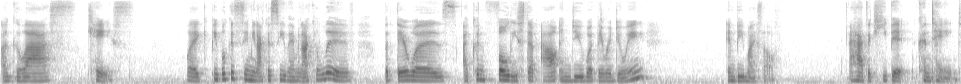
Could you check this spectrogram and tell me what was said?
a glass case. Like people could see me and I could see them and I could live but there was, I couldn't fully step out and do what they were doing and be myself. I had to keep it contained,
